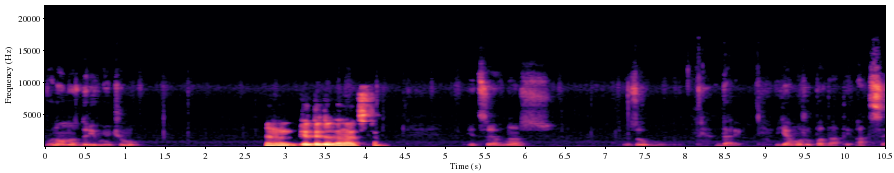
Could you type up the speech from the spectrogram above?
Воно у нас дорівнює чому? М, 5 до 12. І це в нас за умови. Далі. Я можу подати АЦ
